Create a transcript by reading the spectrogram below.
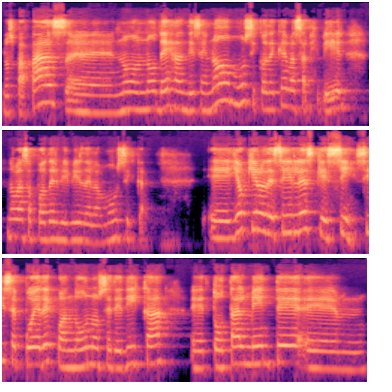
los papás eh, no, no dejan, dicen, no, músico, ¿de qué vas a vivir? No vas a poder vivir de la música. Eh, yo quiero decirles que sí, sí se puede cuando uno se dedica totalmente, em,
